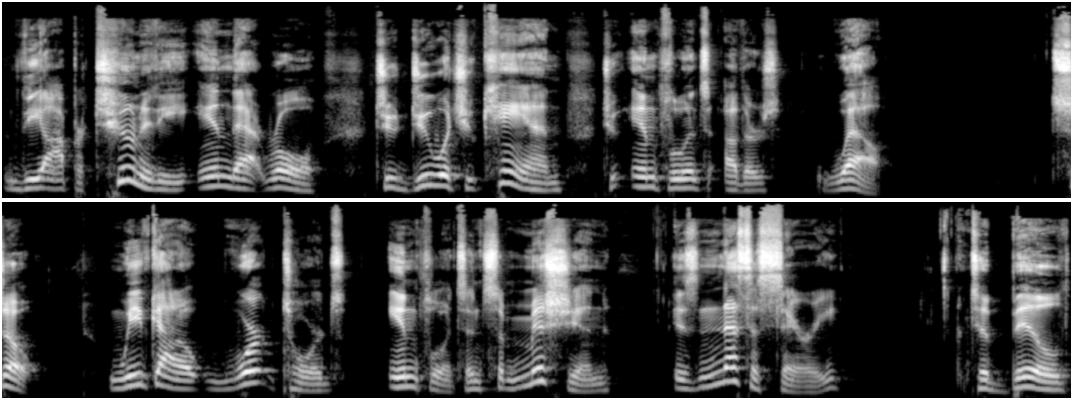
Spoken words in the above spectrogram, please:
the opportunity in that role to do what you can to influence others well. So, we've got to work towards influence. And submission is necessary to build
